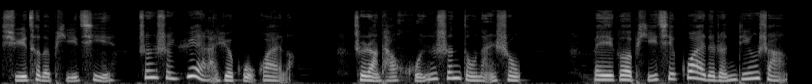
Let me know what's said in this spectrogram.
徐策的脾气真是越来越古怪了，这让他浑身都难受。被一个脾气怪的人盯上，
